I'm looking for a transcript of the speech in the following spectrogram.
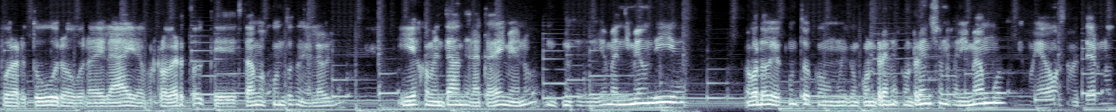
por Arturo, por Adelaida, por Roberto, que estábamos juntos en el aula, y ellos comentaban de la academia, ¿no? Entonces yo me animé un día, me acuerdo que junto con, con, con, Renzo nos animamos, y ya vamos a meternos,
